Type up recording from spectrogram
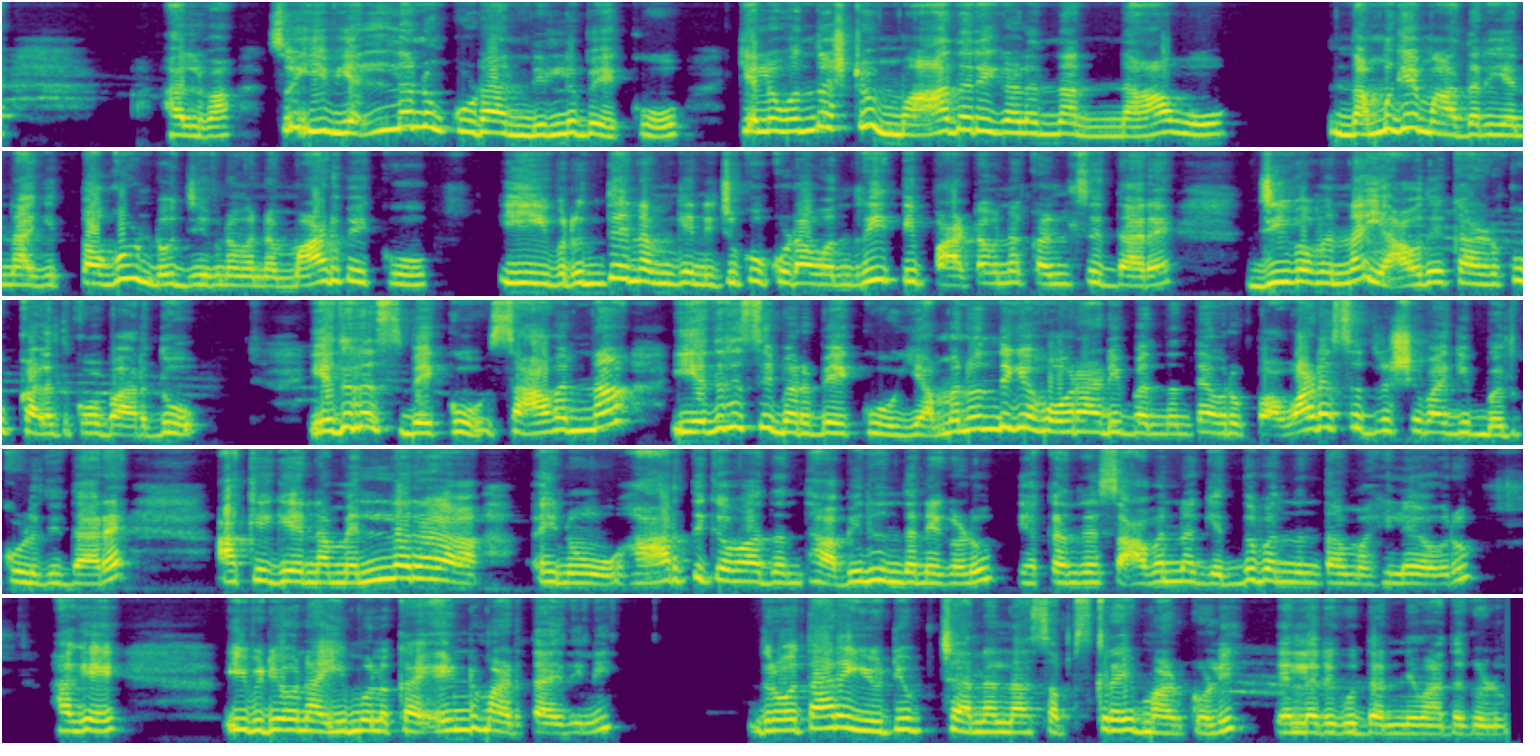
ಅಲ್ವಾ? ಸೊ ಇವೆಲ್ಲನೂ ಕೂಡ ನಿಲ್ಲಬೇಕು. ಕೆಲವೊಂದಷ್ಟು ಮಾದರಿಗಳನ್ನ ನಾವು ನಮಗೆ ಮಾದರಿಯನ್ನಾಗಿ ತಗೊಂಡು ಜೀವನವನ್ನ ಮಾಡಬೇಕು. ಈ ವೃದ್ಧೆ ನಮ್ಗೆ ನಿಜಕ್ಕೂ ಕೂಡ ಒಂದ್ ರೀತಿ ಪಾಠವನ್ನ ಕಳ್ಸಿದ್ದಾರೆ. ಜೀವವನ್ನ ಯಾವುದೇ ಕಾರಣಕ್ಕೂ ಕಳೆದುಕೋಬಾರ್ದು. ಎದುರಿಸ್ಬೇಕು, ಸಾವನ್ನ ಎದುರಿಸಿ ಬರಬೇಕು, ಯಮನೊಂದಿಗೆ ಹೋರಾಡಿ ಬಂದಂತೆ ಅವರು ಪವಾಡ ಸದೃಶ್ಯವಾಗಿ ಬದುಕುಳಿದಿದ್ದಾರೆ. ಆಕೆಗೆ ನಮ್ಮೆಲ್ಲರ ಏನು ಆರ್ಥಿಕವಾದಂತಹ ಅಭಿನಂದನೆಗಳು. ಯಾಕಂದ್ರೆ ಸಾವನ್ನ ಗೆದ್ದು ಬಂದಂತಹ ಮಹಿಳೆಯವರು. ಹಾಗೆ ಈ ವಿಡಿಯೋನ ಈ ಮೂಲಕ ಎಂಡ್ ಮಾಡ್ತಾ ಇದ್ದೀನಿ. ಧ್ರುವತಾರೆ ಯೂಟ್ಯೂಬ್ ಚಾನೆಲ್ನ ಸಬ್ಸ್ಕ್ರೈಬ್ ಮಾಡ್ಕೊಳ್ಳಿ. ಎಲ್ಲರಿಗೂ ಧನ್ಯವಾದಗಳು.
